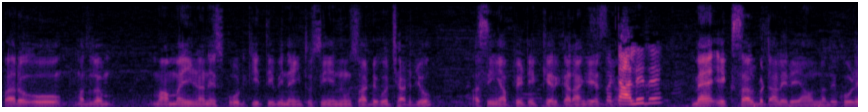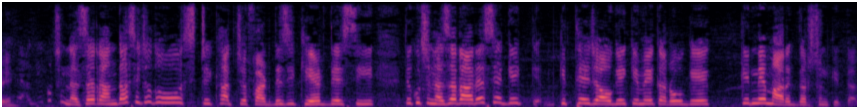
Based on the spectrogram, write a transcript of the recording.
ਪਰ ਉਹ ਮਤਲਬ ਮਾਮਾ ਜੀ ਇਹਨਾਂ ਨੇ ਸਪੋਰਟ ਕੀਤੀ ਵੀ ਨਹੀਂ ਤੁਸੀਂ ਇਹਨੂੰ ਸਾਡੇ ਕੋਲ ਛੱਡ ਜਾਓ ਅਸੀਂ ਆਪੇ ਟੇਕ ਕੇਅਰ ਕਰਾਂਗੇ ਅਸੀਂ ਬਟਾਲੇ ਰਹੇ? ਮੈਂ 1 ਸਾਲ ਬਟਾਲੇ ਰਿਹਾ ਉਹਨਾਂ ਦੇ ਕੋਲੇ। ਅੱਗੇ ਕੁਝ ਨਜ਼ਰ ਆਂਦਾ ਸੀ ਜਦੋਂ ਸਟਿਕ ਹੱਥ 'ਚ ਫੜਦੇ ਸੀ ਖੇਡਦੇ ਸੀ? ਤੇ ਕੁਝ ਨਜ਼ਰ ਆ ਰਿਹਾ ਸੀ ਅੱਗੇ ਕਿ- ਕਿੱਥੇ ਜਾਓਗੇ ਕਿਵੇਂ ਕਰੋਗੇ? ਕਿੰਨੇ ਮਾਰਗਦਰਸ਼ਨ ਕੀਤਾ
